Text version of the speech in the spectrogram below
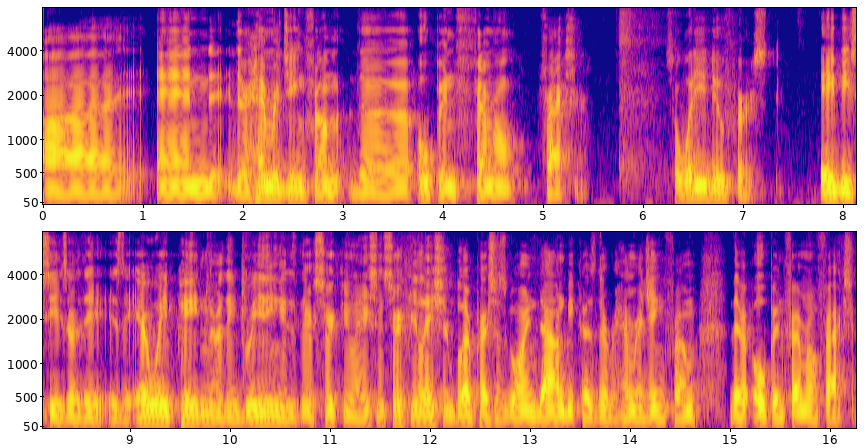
uh, and they're hemorrhaging from the open femoral fracture. So what do you do first? ABCs, are they, is the airway patent, are they breathing, is there circulation? Circulation, blood pressure is going down because they're hemorrhaging from their open femoral fracture.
